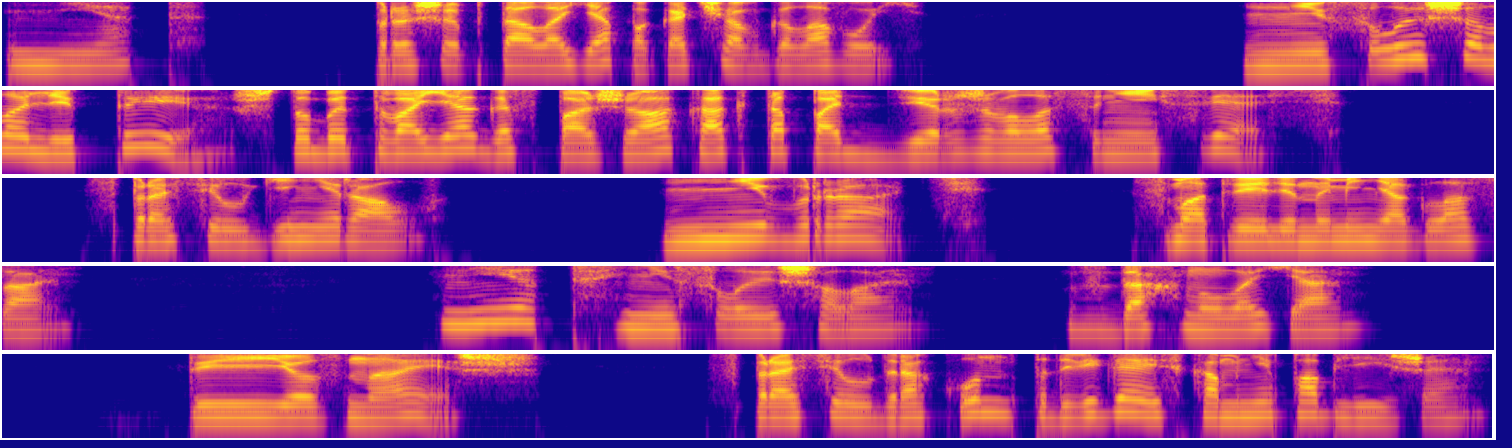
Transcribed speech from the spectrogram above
«Нет», — прошептала я, покачав головой. «Не слышала ли ты, чтобы твоя госпожа как-то поддерживала с ней связь?» — спросил генерал. «Не врать!» — смотрели на меня глаза. «Нет, не слышала», — вздохнула я. «Ты ее знаешь?» — спросил дракон, подвигаясь ко мне поближе.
